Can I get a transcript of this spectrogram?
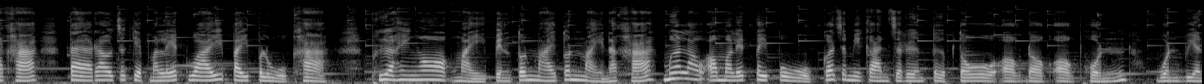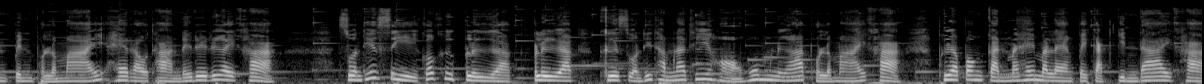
นะคะ แต่เราจะเก็บเมล็ดไว้ไปปลูกค่ะ เพื่อให้งอกใหม่เป็นต้นไม้ต้นใหม่นะคะ เมื่อเราเอาเมล็ดไปปลูกก็จะมีการเจริญเติบโตออกดอกออกผล วนเวียนเป็นผลไม้ให้เราทานได้เรื่อย ๆ ค่ะส่วนทีสี่4 ก็คือเปลือก เปลือกคือส่วนที่ทำหน้าที่ห่อหุ้มเนื้อผลไม้ค่ะ เพื่อป้องกันไม่ให้แมลงไปกัดกินได้ค่ะ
